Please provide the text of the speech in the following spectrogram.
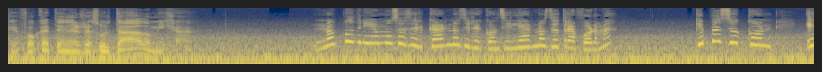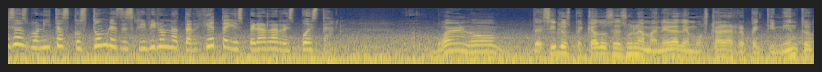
Enfócate en el resultado, mija. ¿No podríamos acercarnos y reconciliarnos de otra forma? ¿Qué pasó con esas bonitas costumbres de escribir una tarjeta y esperar la respuesta? Bueno, decir los pecados es una manera de mostrar arrepentimiento.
